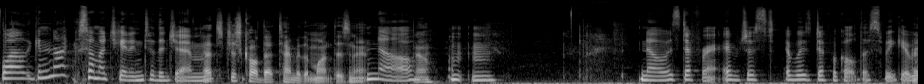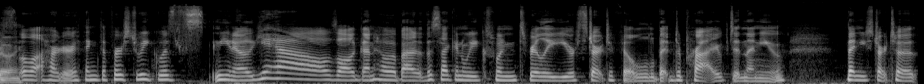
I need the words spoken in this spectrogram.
well, not so much getting to the gym. That's just called that time of the month, isn't it? no, No? Mm-mm. No, it was different. It was just it was difficult this week. It was Really? a lot harder. I think the first week was, you know, yeah, I was all gun ho about it. The second week's when it's really you start to feel a little bit deprived, and then you, then you start to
